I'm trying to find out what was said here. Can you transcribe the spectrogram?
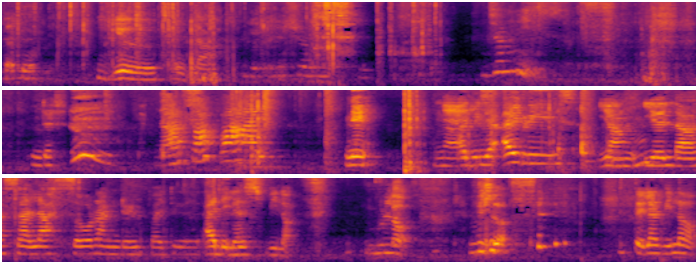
Tak tahu. Ya, tahulah. Macam ni. Dah. Dah sampai. Ni. Nah, Adalah Iris. yang ialah salah seorang daripada Adik dia. Adidas Vlog. Vlog. Vlogs. Betul lah Vlog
